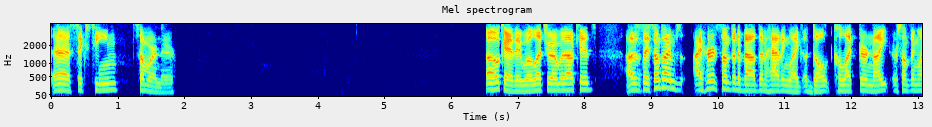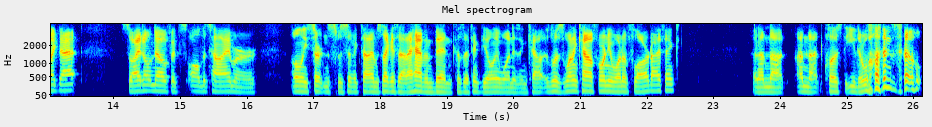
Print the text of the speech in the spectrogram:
Uh, sixteen, somewhere in there. Oh, okay. They will let you in without kids. I was gonna say sometimes I heard something about them having like adult collector night or something like that. So I don't know if it's all the time or only certain specific times. Like I said, I haven't been because I think the only one is in Cal. It was one in California, one in Florida, I think. And I'm not I'm not close to either one, so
